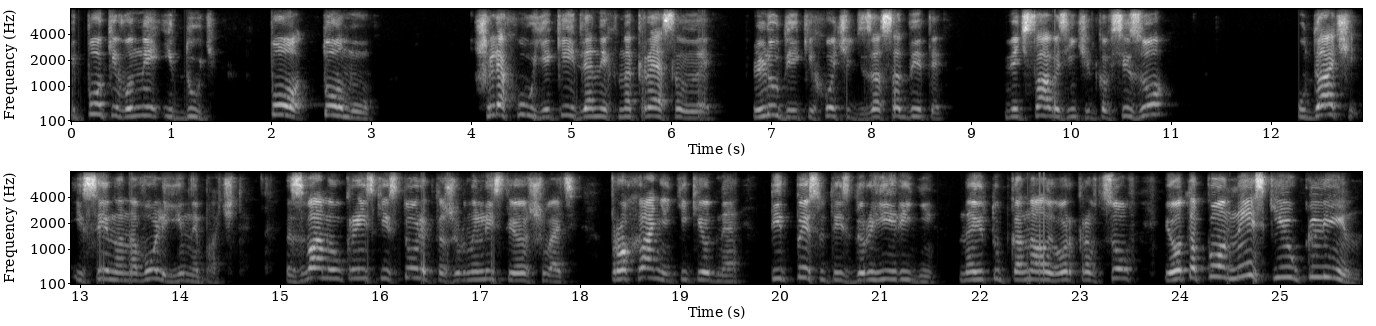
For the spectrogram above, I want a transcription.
і поки вони йдуть по тому шляху, який для них накреслили люди, які хочуть засадити В'ячеслава Зінченко в СІЗО, удачі і сина на волі їм не бачите. З вами український історик та журналіст Ігор Швець. Прохання тільки одне: підписуйтесь, дорогі рідні, на Ютуб канал Ігор Кравцов. І отако низький уклін.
